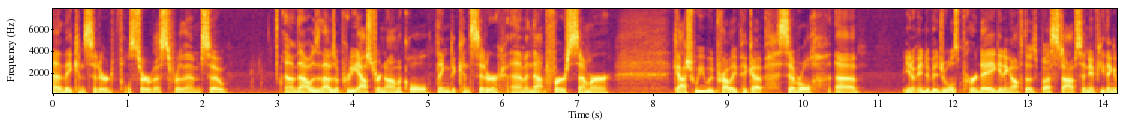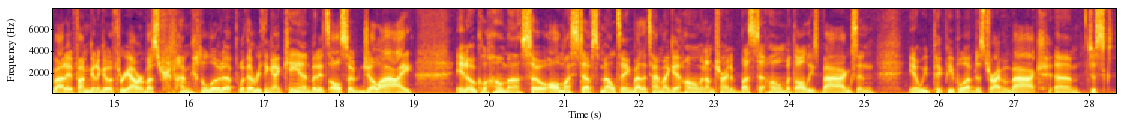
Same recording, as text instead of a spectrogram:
uh, they considered full service for them. So um, that was that was a pretty astronomical thing to consider. Um, and that first summer gosh we would probably pick up several uh, you know individuals per day getting off those bus stops. And if you think about it if i'm going to go a three hour bus trip i'm going to load up with everything i can but it's also july in oklahoma. So all my stuff's melting by the time i get home and i'm trying to bust it home with all these bags. And you know we'd pick people up just drive them back um, just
